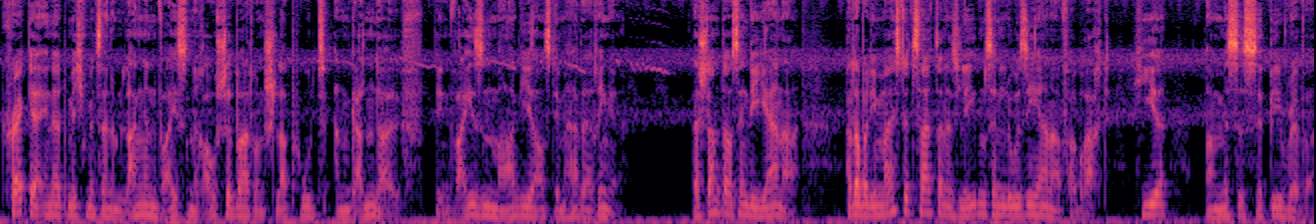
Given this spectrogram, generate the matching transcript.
Craig erinnert mich mit seinem langen weißen Rauschebart und Schlapphut an Gandalf, den weisen Magier aus dem Herr der Ringe. Er stammt aus Indiana, hat aber die meiste Zeit seines Lebens in Louisiana verbracht, hier am Mississippi River.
